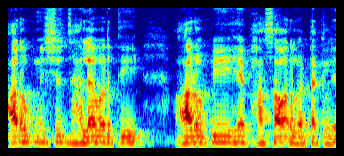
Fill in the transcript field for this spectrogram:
आरोप निश्चित झाल्यावरती आरोपी हे फासावर लटकले.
